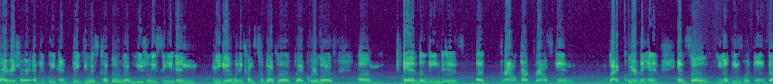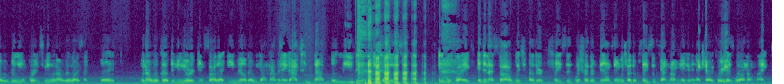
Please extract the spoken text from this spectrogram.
biracial or ethnically ambiguous couple that we usually see in media when it comes to black love, black queer love. Um, and the lead is a brown, dark brown skin black queer man. And so, you know, these were things that were really important to me when I realized, like, what? When I woke up in New York and saw that email that we got nominated, I could not believe it because it was like, and then I saw which other places, which other films and which other places got nominated in that category as well. And I'm like,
